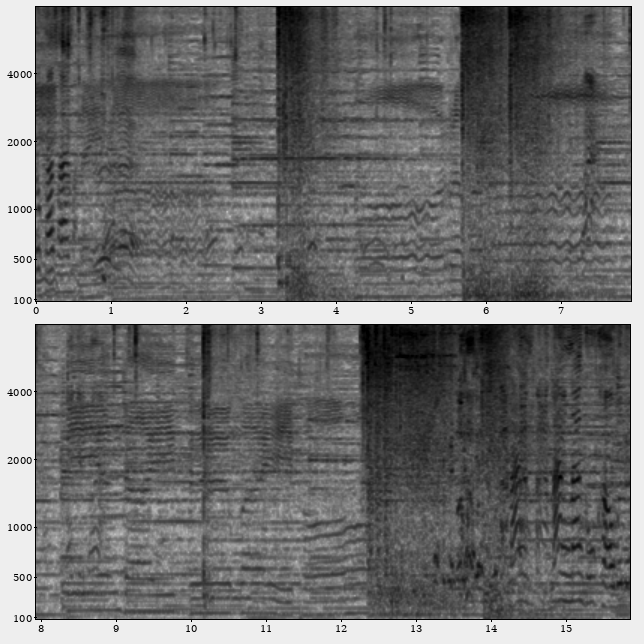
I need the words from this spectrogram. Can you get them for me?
ยกขาซ้ายมานั่งนั่งนั่งคุกเข่าไปเล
